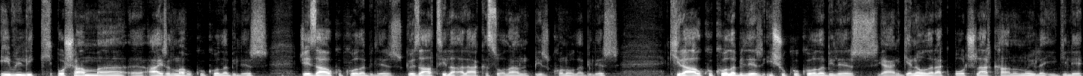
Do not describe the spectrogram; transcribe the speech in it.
E, evlilik, boşanma, e, ayrılma hukuku olabilir. Ceza hukuku olabilir. Gözaltıyla alakası olan bir konu olabilir kira hukuku olabilir, iş hukuku olabilir. Yani genel olarak borçlar kanunuyla ilgili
